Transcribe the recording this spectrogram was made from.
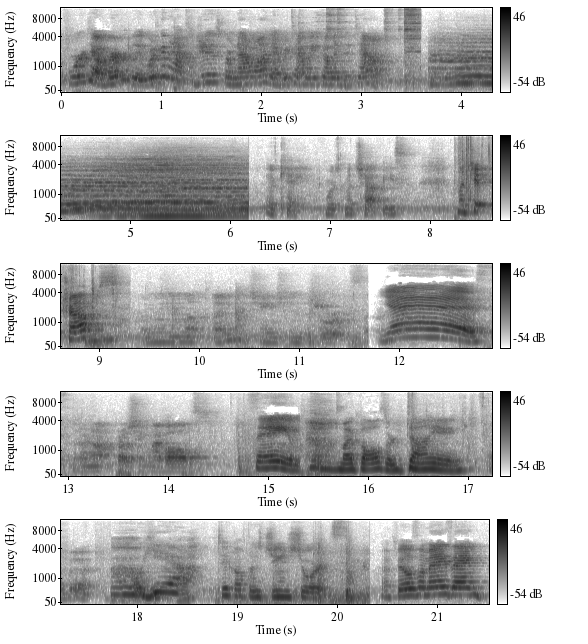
worked out perfectly. We're gonna have to do this from now on every time we come into town. Okay, where's my choppies? My chip chops? Um, I need to change into shorts Yes! that are not crushing my balls. Same. my balls are dying. I bet. Oh yeah. Take off those jean shorts. That feels amazing.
